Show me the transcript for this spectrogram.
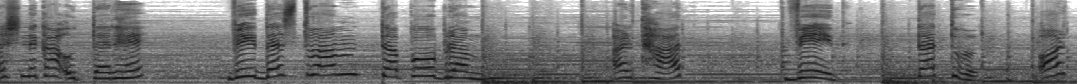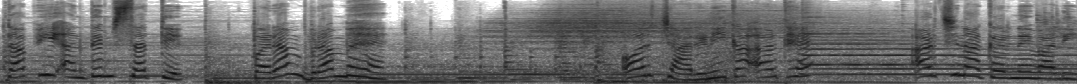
प्रश्न का उत्तर है वेदस्त्वम तपो ब्रह्म। अर्थात, वेद, तत्व और तप ही अंतिम सत्य, परम ब्रह्म है। और चारिणी का अर्थ है, अर्चना करने वाली।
